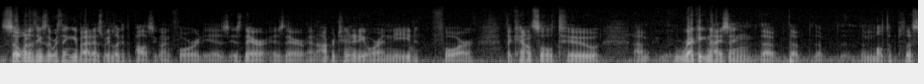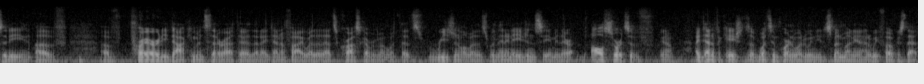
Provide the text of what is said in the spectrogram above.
so one of the things that we're thinking about as we look at the policy going forward is, is there, is there an opportunity or a need for the council to, um, recognizing the, the, the, the multiplicity of, of priority documents that are out there that identify whether that's cross-government, whether that's regional, whether it's within an agency. I mean, there are all sorts of, you know, identifications of what's important, what do we need to spend money on, how do we focus that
